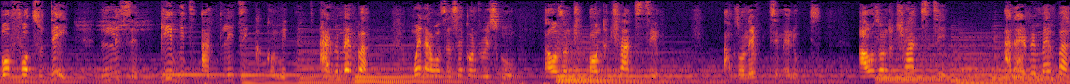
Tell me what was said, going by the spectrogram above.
But for today, listen, give it athletic commitment. I remember when I was in secondary school, I was on, on the tracks team. I was on every team, anyways. I was on the tracks team. And I remember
